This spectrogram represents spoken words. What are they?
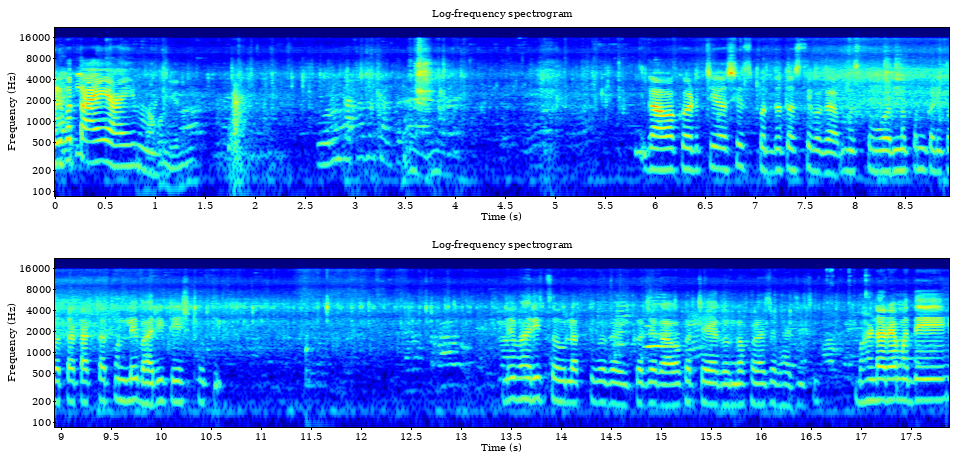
कढीपत्ता आहे आहे मग? गावाकडची अशीच पद्धत असते बघा. मस्त वरनं पण कढीपत्ता टाकतात पण लय भारी टेस्ट होती. लय भारी चव लागते बघा इकडच्या गावाकडच्या या गंगाफळाच्या भाजीची. भांडाऱ्यामध्ये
